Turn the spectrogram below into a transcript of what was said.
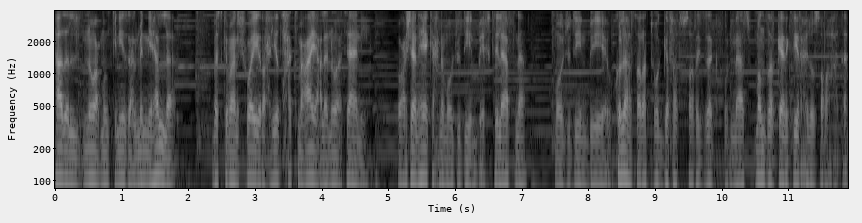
هذا النوع ممكن يزعل مني هلأ بس كمان شوي راح يضحك معي على نوع تاني. وعشان هيك إحنا موجودين باختلافنا موجودين ب وكلها صارت توقفت وصار يزقفوا الناس منظر كان كتير حلو صراحة.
